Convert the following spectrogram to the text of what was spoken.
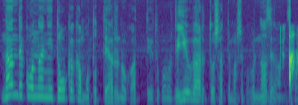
なんでこんなに10日間も取ってやるのかっていうところ理由があるとおっしゃってましたこれなぜなんですか？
